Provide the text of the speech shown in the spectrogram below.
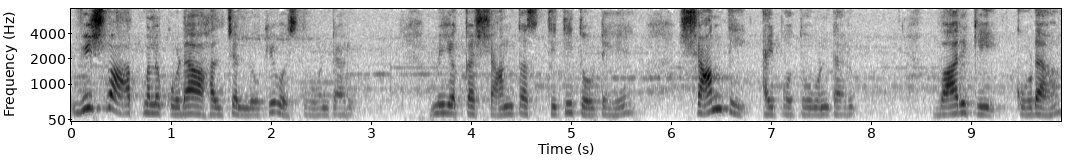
విశ్వ ఆత్మలు కూడా హల్చల్లోకి వస్తూ ఉంటారు. మీ యొక్క శాంత స్థితితోటే శాంతి అయిపోతూ ఉంటారు. వారికి కూడా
